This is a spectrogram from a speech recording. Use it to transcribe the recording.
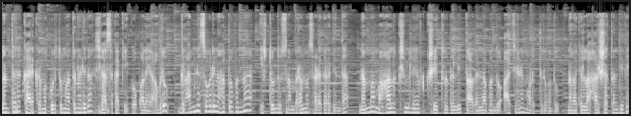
ನಂತರ ಕಾರ್ಯಕ್ರಮ ಕುರಿತು ಮಾತನಾಡಿದ ಶಾಸಕ ಕೆ ಗೋಪಾಲಯ್ಯ ಅವರು, ಗ್ರಾಮೀಣ ಸೊಗಡಿನ ಹಬ್ಬವನ್ನ ಇಷ್ಟೊಂದು ಸಂಭ್ರಮ ಸಡಗರದಿಂದ ನಮ್ಮ ಮಹಾಲಕ್ಷ್ಮಿ ಲೇಔಟ್ ಕ್ಷೇತ್ರದಲ್ಲಿ ತಾವೆಲ್ಲ ಬಂದು ಆಚರಣೆ ಮಾಡುತ್ತಿರುವುದು ನಮಗೆಲ್ಲ ಹರ್ಷ ತಂದಿದೆ.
